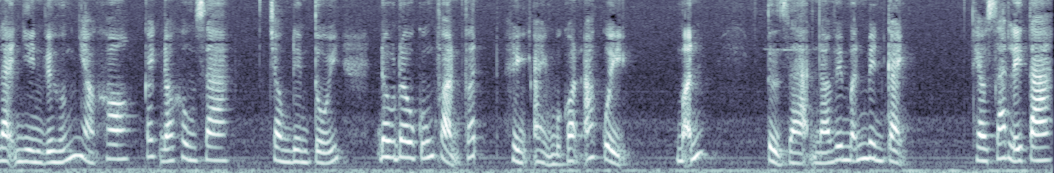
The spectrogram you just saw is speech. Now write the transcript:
lại nhìn về hướng nhà kho cách đó không xa. Trong đêm tối, đâu đâu cũng phản phất hình ảnh một con ác quỷ. Mẫn, tử dạ nói với Mẫn bên cạnh, theo sát lấy ta,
